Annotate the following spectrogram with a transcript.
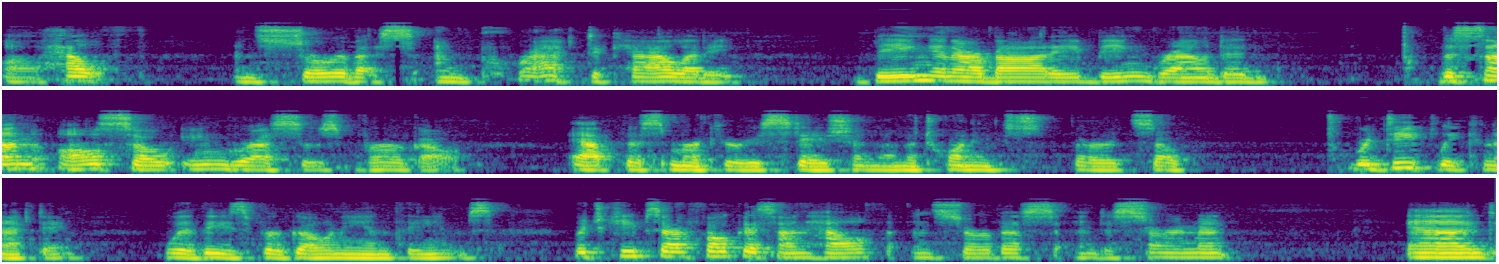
uh, health and service and practicality, being in our body, being grounded, the sun also ingresses Virgo at this Mercury station on the 23rd. So we're deeply connecting with these Virgonian themes, which keeps our focus on health and service and discernment. And,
